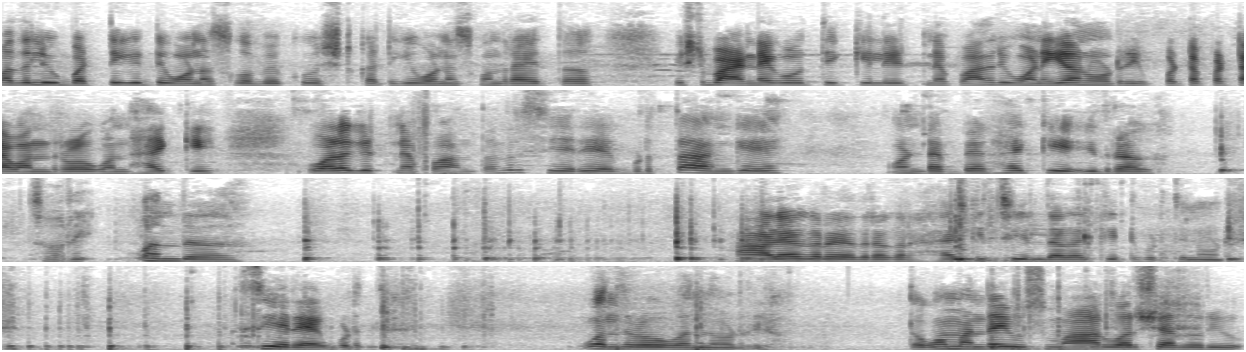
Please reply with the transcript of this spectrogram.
ಮೊದಲು ಇವು ಬಟ್ಟೆ ಗಿಟ್ಟಿ ಒಣಸ್ಕೋಬೇಕು, ಇಷ್ಟು ಕಟ್ಟಿಗೆ ಒಣಸ್ಕೊಂಡ್ರೆ ಆಯ್ತು ಇಷ್ಟು ಬಾಂಡೆಗಳು ತಿಕ್ಕಿಲಿ ಇಟ್ನಪ್ಪ ಅಂದ್ರೆ ಇವು ಒಣಗ್ಯಾವ ನೋಡ್ರಿ ಪಟ ಪಟ ಒಂದ್ರೊಳಗೆ ಒಂದು ಹಾಕಿ ಒಳಗಿಟ್ನಪ್ಪ ಅಂತಂದ್ರೆ ಸೇರಿ ಆಗಿಬಿಡ್ತಾ ಹಂಗೆ ಒಂದು ಡಬ್ಬ್ಯಾಗ ಹಾಕಿ ಇದ್ರಾಗ ಸಾರಿ ಒಂದು ಹಾಳ್ಯಾಗರ ಎದ್ರಾಗರ ಹಾಕಿ ಚೀಲ್ದಾಗ ಹಾಕಿ ಇಟ್ಬಿಡ್ತೀನಿ ನೋಡ್ರಿ. ಸೇರಿ ಆಗ್ಬಿಡುತ್ತೆ ಒಂದ್ರೊಳಗೆ ಒಂದು ನೋಡ್ರಿ ತೊಗೊಂಬಂದ ಇವು ಸುಮಾರು ವರ್ಷ ಅದು ರೀ ಇವು.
